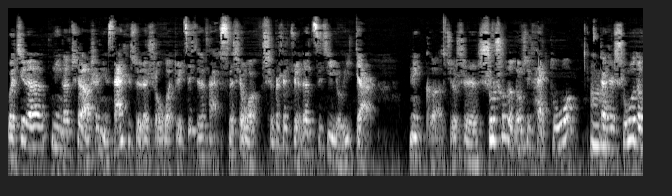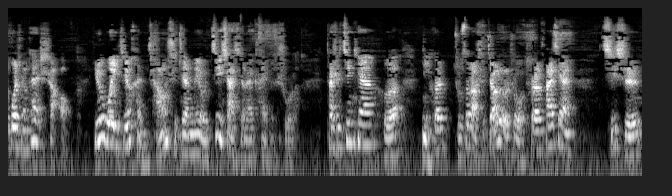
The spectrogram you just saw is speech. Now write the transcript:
我记得那个崔老师，你三十岁的时候，我对自己的反思是我是不是觉得自己有一点儿那个就是输出的东西太多，嗯但是输入的过程太少，因为我已经很长时间没有静下心来看一本书了。但是今天和你和竹子老师交流的时候，我突然发现，其实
